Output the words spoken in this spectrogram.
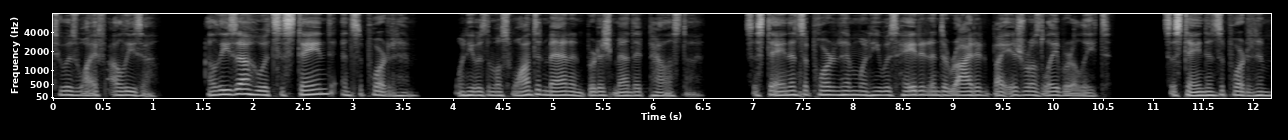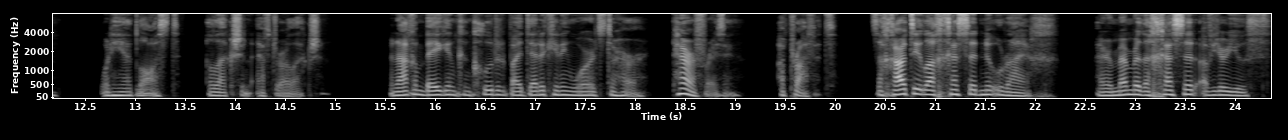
to his wife Aliza. Aliza, who had sustained and supported him when he was the most wanted man in British Mandate Palestine, sustained and supported him when he was hated and derided by Israel's labor elite, sustained and supported him when he had lost election after election. Menachem Begin concluded by dedicating words to her, paraphrasing a prophet. Zacharti la chesed nu'urayach. I remember the chesed of your youth.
